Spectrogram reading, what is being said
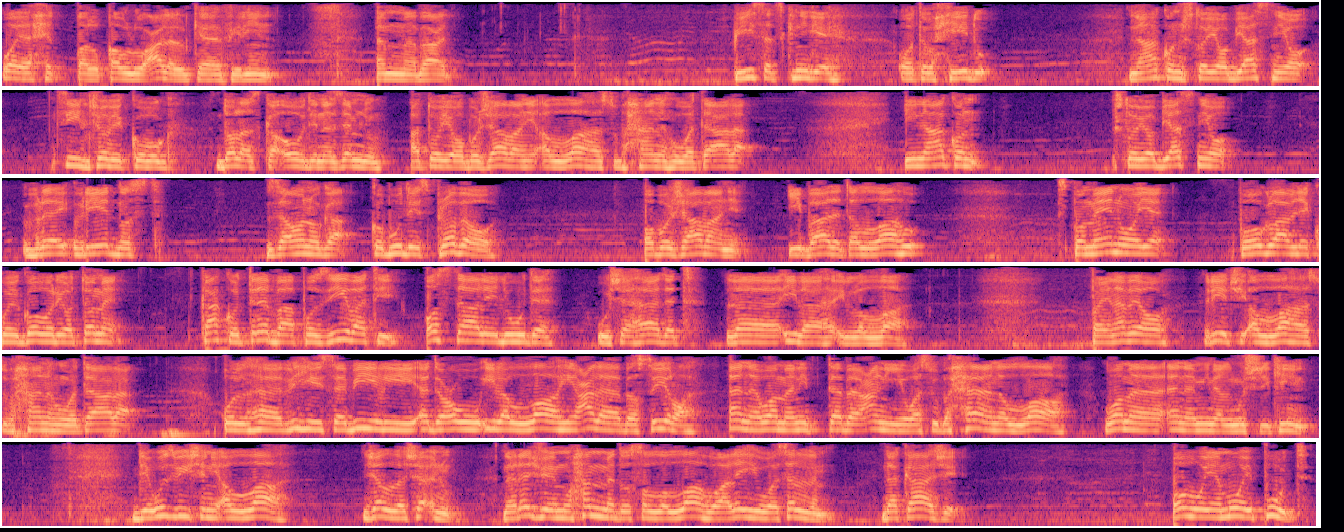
ويحق القول على الكافرين أما بعد pisac knjige o tevhidu nakon što je objasnio cilj čovjekovog dolaska ovdje na zemlju a to je obožavanje Allaha subhanahu wa ta'ala i nakon što je objasnio vrijednost za onoga ko bude sproveo obožavanje i ibadet Allahu spomenuo je poglavlje koje govori o tome kako treba pozivati ostale ljude u šehadet la ilaha illallah pa je naveo riječi Allaha subhanahu wa ta'ala قل هذه سبيلي أدعو إلى الله على بصيرة أنا ومن اتبعني وسبحان الله وما أنا من المشركين دي uzvišeni Allah جل شأنه naređuje Muhammedu sallallahu alaihi wa sallam da kaže ovo je moj put.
